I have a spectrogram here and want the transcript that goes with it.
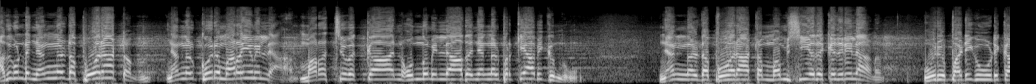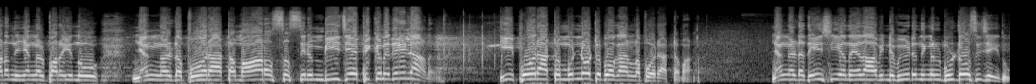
അതുകൊണ്ട് ഞങ്ങളുടെ പോരാട്ടം ഞങ്ങൾക്കൊരു മറയുമില്ല. മറച്ചു വെക്കാൻ ഒന്നുമില്ലാതെ ഞങ്ങൾ പ്രഖ്യാപിക്കുന്നു. ഞങ്ങളുടെ പോരാട്ടം വംശീയതക്കെതിരിലാണ് ഒരു പടി കൂടി കടന്ന് ഞങ്ങൾ പറയുന്നു ഞങ്ങളുടെ പോരാട്ടം ആർ എസ് എസിനും ബി ജെ പിക്കും എതിരിലാണ്. ഈ പോരാട്ടം മുന്നോട്ട് പോകാനുള്ള പോരാട്ടമാണ്. ഞങ്ങളുടെ ദേശീയ നേതാവിന്റെ വീട് നിങ്ങൾ ബുൾഡോസ് ചെയ്തു.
